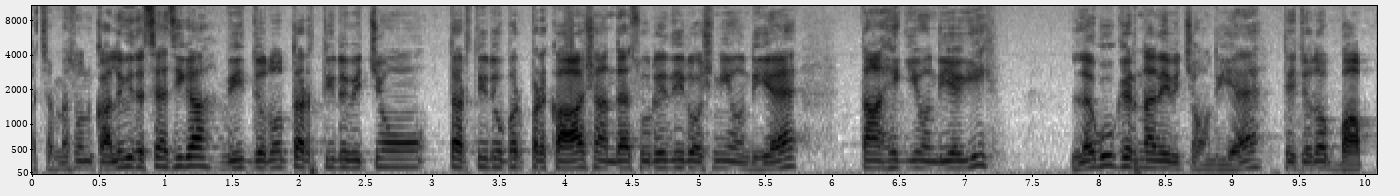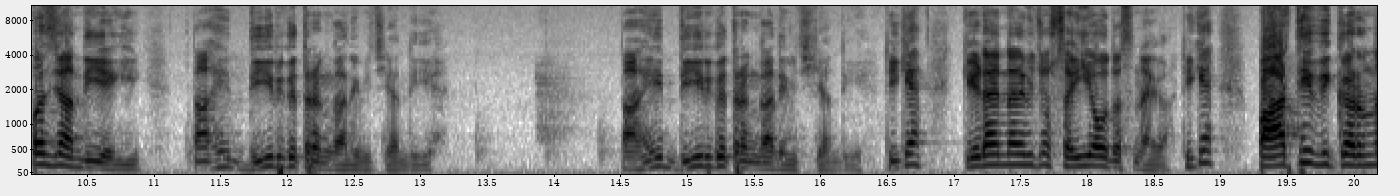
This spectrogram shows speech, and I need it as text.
ਅੱਛਾ, ਮੈਂ ਤੁਹਾਨੂੰ ਕੱਲ ਵੀ ਦੱਸਿਆ ਸੀਗਾ ਵੀ ਜਦੋਂ ਧਰਤੀ ਦੇ ਵਿੱਚੋਂ, ਧਰਤੀ ਦੇ ਉੱਪਰ ਪ੍ਰਕਾਸ਼ ਆਂਦਾ ਹੈ, ਸੂਰਜ ਦੀ ਰੋਸ਼ਨੀ ਆਉਂਦੀ ਹੈ, ਤਾਂ ਇਹ ਕੀ ਆਉਂਦੀ ਹੈਗੀ? ਲਘੂ ਕਿਰਨਾਂ ਦੇ ਵਿੱਚ ਆਉਂਦੀ ਹੈ ਤੇ ਜਦੋਂ ਵਾਪਸ ਜਾਂਦੀ ਹੈਗੀ, ਤਾਂ ਇਹ ਦੀਰਘ ਤਰੰਗਾਂ ਦੇ ਵਿੱਚ ਜਾਂਦੀ ਹੈ। ਤਾਂ ਇਹ ਦੀਰਘ ਤਰੰਗਾਂ ਦੇ ਵਿੱਚ ਜਾਂਦੀ ਹੈ। ਠੀਕ ਹੈ? ਕਿਹੜਾ ਇਹਨਾਂ ਦੇ ਵਿੱਚੋਂ ਸਹੀ ਹੈ ਉਹ ਦੱਸਣਾ ਹੈਗਾ। ਠੀਕ ਹੈ? ਪਾਰਥਿਵ ਵਿਕਰਨ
